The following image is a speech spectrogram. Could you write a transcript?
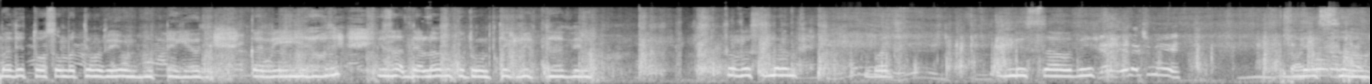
ಬದಿ ತೋಸಂಬತ್ತಿ ಒಂದು ಒಂದು ಬುಟ್ಟ ಆಗ್ಯಾವ್ರಿ ಕದಿ ಈ ಸದ್ದೆಲ್ಲರೂ ಕುತ್ಕೊಂಡು ತೆಗಿಲಿರ್ತದೆ ತೋರಿಸ್ಲಂತ ಬರ್ರಿ ಇಲ್ಲಿ ಸಾವ್ರಿ ಇಲ್ಲಿ ಸಾವ್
